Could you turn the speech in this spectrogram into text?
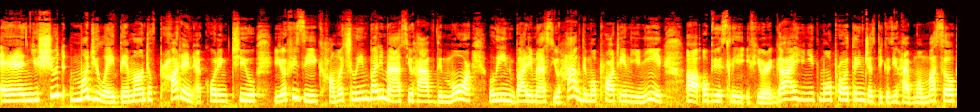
and you should modulate the amount of protein according to your physique, how much lean body mass you have. The more lean body mass you have, the more protein you need. Uh, obviously, if you're a guy, you need more protein just because you have more muscle.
